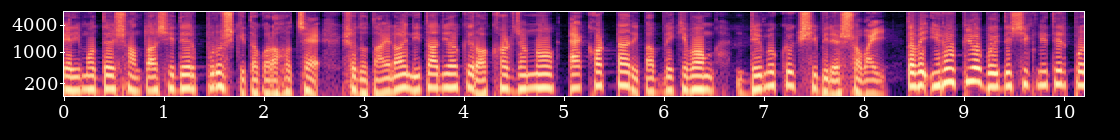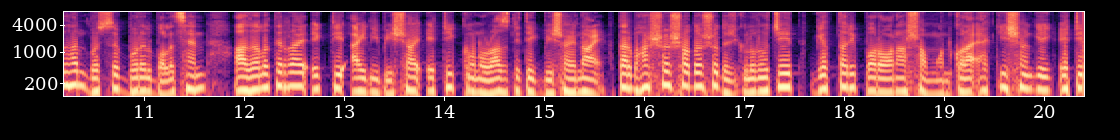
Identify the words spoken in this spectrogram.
এরই মধ্যে সন্ত্রাসীদের পুরস্কৃত করা হচ্ছে। শুধু তাই নয় নিতানিয়াকে রক্ষার জন্য একহট্টা রিপাবলিক এবং ডেমোক্রিক শিবিরের সবাই। তবে ইউরোপীয় বৈদেশিক নীতির প্রধান বোসেফ বোরেল বলেছেন, আদালতের রায় একটি আইনি বিষয়, এটি কোনো রাজনৈতিক বিষয় নয়। তার ভাষ্য, সদস্য দেশগুলোর উচিত গ্রেপ্তারি পরোয়ানা সম্মান করা। একই সঙ্গে এটি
